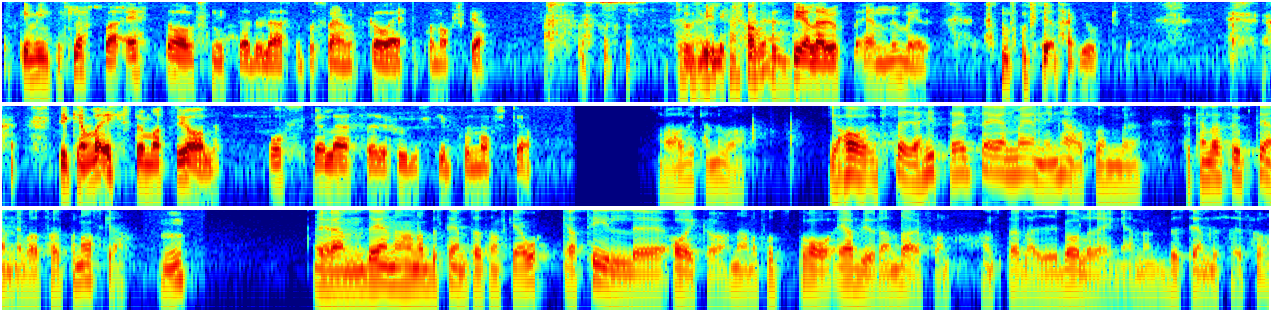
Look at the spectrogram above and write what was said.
Ska vi inte släppa ett avsnitt där du läser på svenska och ett på norska? Så vi liksom delar upp ännu mer än vad vi redan gjort. Det kan vara extra material. Oskar läser Hulske på norska. Ja, det kan det vara. Jag, har, i och för sig, jag hittade i och för sig en mening här som eh, jag kan läsa upp den i vart fall på norska. Mm. Ehm, det är när han har bestämt att han ska åka till eh, AIK, när han har fått ett bra erbjudande därifrån. Han spelar i Vålerenga men bestämde sig för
